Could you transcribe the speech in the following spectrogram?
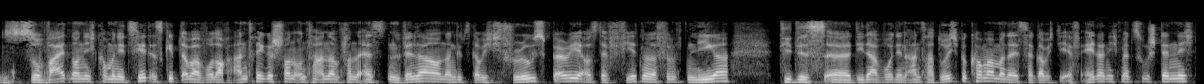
soweit noch nicht kommuniziert. Es gibt aber wohl auch Anträge schon, unter anderem von Aston Villa und dann gibt es, glaube ich, Shrewsbury aus der vierten oder fünften Liga, die das, äh, die da wohl den Antrag durchbekommen haben. Da ist ja, glaube ich, die FA da nicht mehr zuständig.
